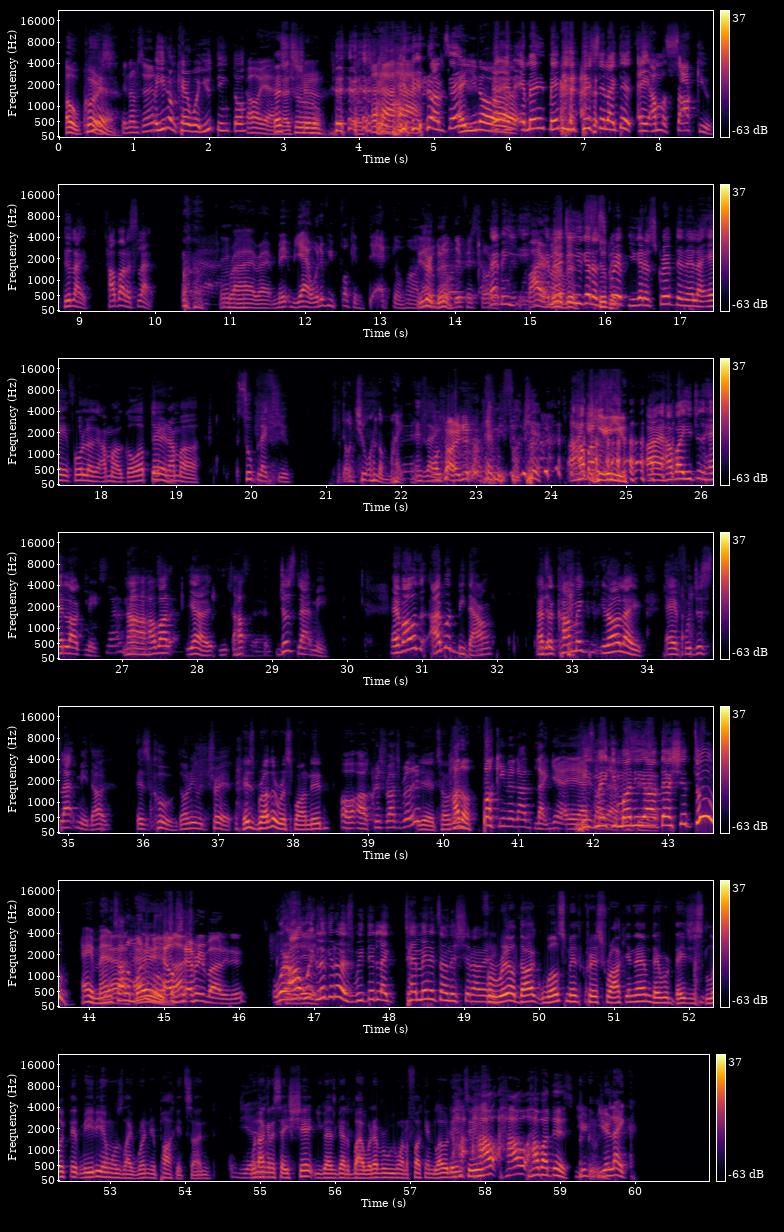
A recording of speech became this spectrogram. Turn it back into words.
oh, of course, Yeah. You know what I'm saying? But he don't care what you think though. oh yeah. That's, That's true. true. That's true. you know what I'm saying? Hey, you know, And- uh, and- and maybe, maybe he pitched it like this. Hey, I'm gonna sock you. He's like, how about a slap? Mhm. Right, right. Maybe, yeah. What if you fucking decked them, huh? These That are would've good. A different story. I mean, Fire, huh? imagine you get a Stupid. script. You get a script, and they're like, "Hey, fool, look, I'm gonna go up there and I'm gonna suplex you." Don't chew on the mic. Man. It's I'm like, sorry, dude. let me fucking. I how can about hear you. All right, how about you just headlock me? Nah, how about yeah, how, just slap me. If I was, I would be down. As a comic, you know, like, hey, if we just slap me, dog, it's cool. Don't even trip. his brother responded. Oh, uh, Chris Rock's brother. Yeah, Tony. How the fuck you not like? Yeah, yeah. yeah, I He's saw making that. money off that shit too. Hey man, it's all a money Hey. move. Helps dog. everybody, dude. We're all it wait, is. look at us. We did like ten minutes on this shit already. For real, dog. Will Smith, Chris Rock, and them. They were. They just looked at media and was like, "Run your pocket, son. Yeah. We're not gonna say shit. You guys got to buy whatever we want to fucking load H- into." How how how about this? You're you're like,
